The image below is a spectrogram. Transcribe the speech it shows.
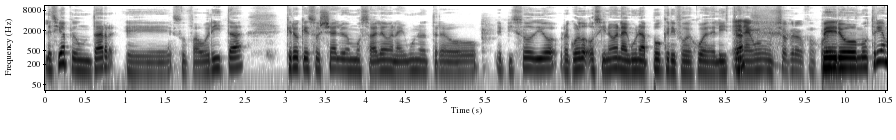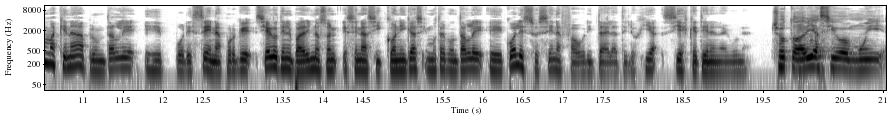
les iba a preguntar eh, su favorita. Creo que eso ya lo hemos hablado en algún otro episodio, recuerdo, o si no, en algún apócrifo de jueves de lista. En algún, yo creo que fue un juego Pero me gustaría más que nada preguntarle eh, por escenas, porque si algo tiene el padrino son escenas icónicas, y me gustaría preguntarle eh, cuál es su escena favorita de la trilogía, si es que tienen alguna. Yo todavía sigo muy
